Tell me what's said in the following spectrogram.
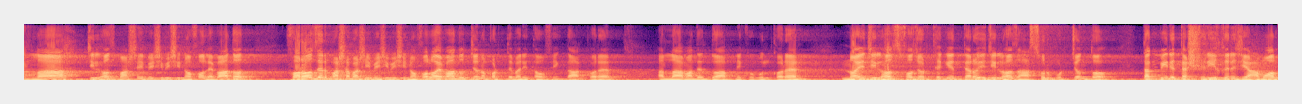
আল্লাহ, জিলহজ মাসে বেশি বেশি নফল এবাদত, ফরজের পাশাপাশি বেশি বেশি নফল এবাদত যেন করতে পারি তৌফিক দান করেন। আল্লাহ আমাদের দোয়া আপনি কবুল করেন। নয় জিলহজ ফজর থেকে তেরোই জিলহজ আসর পর্যন্ত তাকবীর তাশরিকের যে আমল,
